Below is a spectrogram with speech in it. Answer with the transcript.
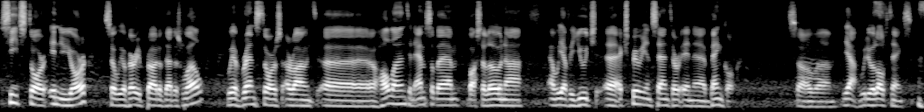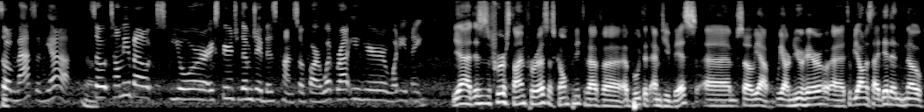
seed store in New York, so we are very proud of that as well. We have brand stores around uh, Holland, in Amsterdam, Barcelona, and we have a huge uh, experience center in uh, Bangkok. So um, yeah, we do a lot of things. So massive, yeah. Yeah. So tell me about your experience with MJ BizCon so far. What brought you here? What do you think? Yeah, this is the first time for us as company to have a, a booth at MJ Biz. Um, so yeah, we are new here. Uh, to be honest, I didn't know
